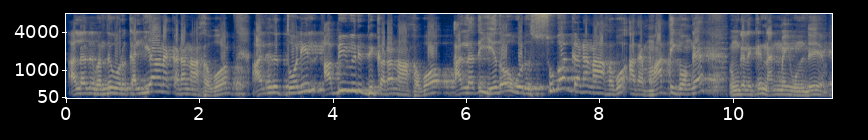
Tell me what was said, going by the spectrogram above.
அல்லது வந்து ஒரு கல்யாண கடனாகவோ அல்லது தொழில் அபிவிருத்தி கடனாகவோ அல்லது ஏதோ ஒரு சுப கடனாகவோ அதை மாத்திக்கோங்க. உங்களுக்கு நன்மை உண்டு.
